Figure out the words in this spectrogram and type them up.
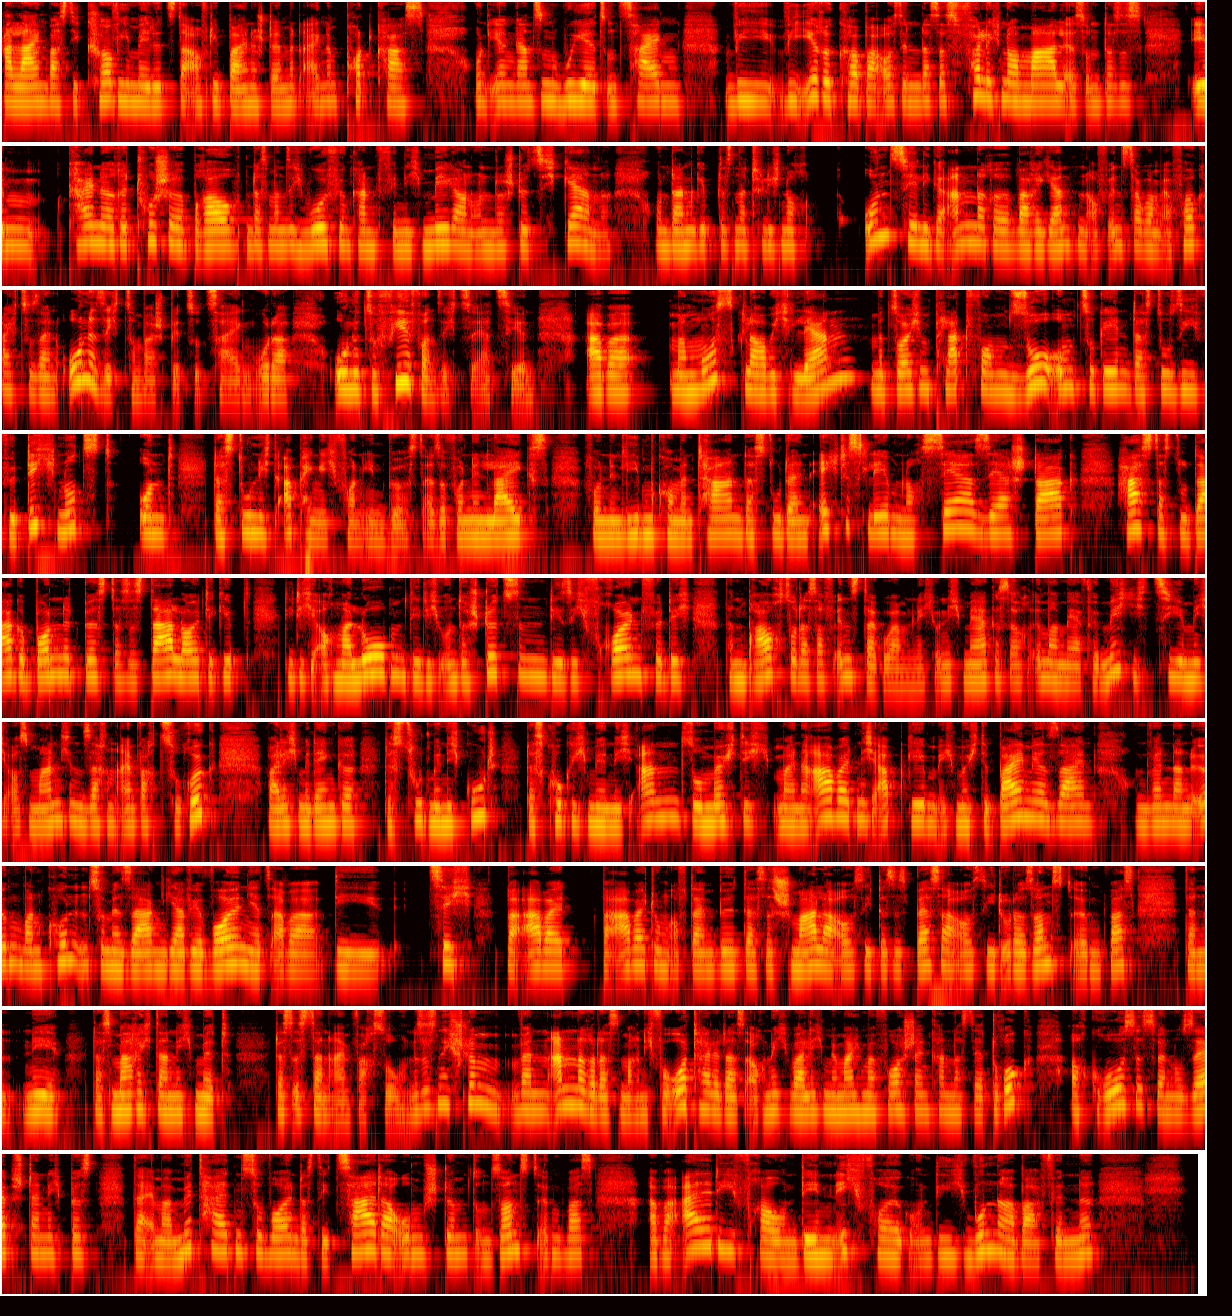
Allein was die Curvy-Mädels da auf die Beine stellen mit eigenen Podcasts und ihren ganzen Wheels und zeigen, wie, wie ihre Körper aussehen, dass das völlig normal ist und dass es eben keine Retusche braucht und dass man sich wohlfühlen kann, finde ich mega und unterstütze ich gerne. Und dann gibt es natürlich noch unzählige andere Varianten auf Instagram erfolgreich zu sein, ohne sich zum Beispiel zu zeigen oder ohne zu viel von sich zu erzählen. Aber man muss, glaube ich, lernen, mit solchen Plattformen so umzugehen, dass du sie für dich nutzt und dass du nicht abhängig von ihnen wirst, also von den Likes, von den lieben Kommentaren, dass du dein echtes Leben noch sehr, sehr stark hast, dass du da gebondet bist, dass es da Leute gibt, die dich auch mal loben, die dich unterstützen, die sich freuen für dich, dann brauchst du das auf Instagram nicht. Und ich merke es auch immer mehr für mich. Ich ziehe mich aus manchen Sachen einfach zurück, weil ich mir denke, das tut mir nicht gut, das gucke ich mir nicht an, so möchte ich meine Arbeit nicht abgeben, ich möchte bei mir sein. Und wenn dann irgendwann Kunden zu mir sagen, ja, wir wollen jetzt aber die zig Bearbeit Bearbeitungen auf deinem Bild, dass es schmaler aussieht, dass es besser aussieht oder sonst irgendwas, dann nee, das mache ich dann nicht mit. Das ist dann einfach so. Und es ist nicht schlimm, wenn andere das machen. Ich verurteile das auch nicht, weil ich mir manchmal vorstellen kann, dass der Druck auch groß ist, wenn du selbstständig bist, da immer mithalten zu wollen, dass die Zahl da oben stimmt und sonst irgendwas. Aber all die Frauen, denen ich folge und die ich wunderbar finde,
